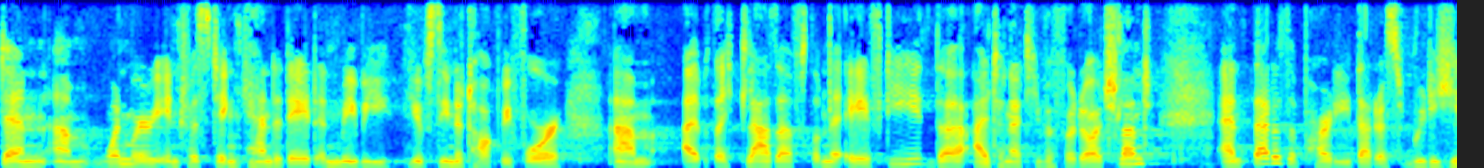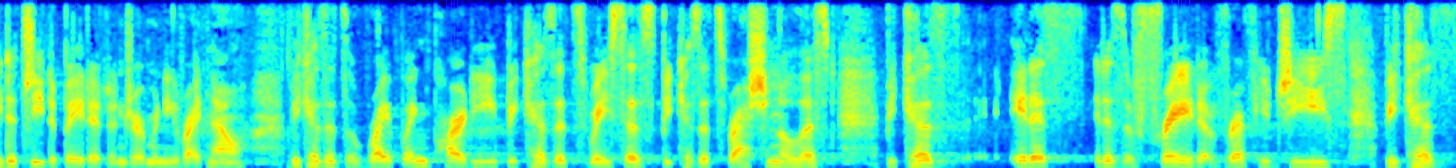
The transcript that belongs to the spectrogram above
Then, um, one very interesting candidate, and maybe you've seen the talk before, um, Albrecht Glaser from the AfD, the Alternative für Deutschland. And that is a party that is really heatedly debated in Germany right now because it's a right wing party, because it's racist, because it's rationalist, because it is, it is afraid of refugees, because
